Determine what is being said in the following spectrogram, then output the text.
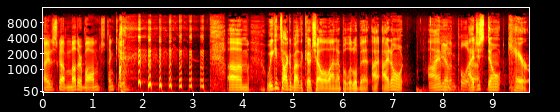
I just got mother bombed. Thank you. Um, we can talk about the Coachella lineup a little bit. I, I don't. I'm. Yeah, let me pull it I up. just don't care.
